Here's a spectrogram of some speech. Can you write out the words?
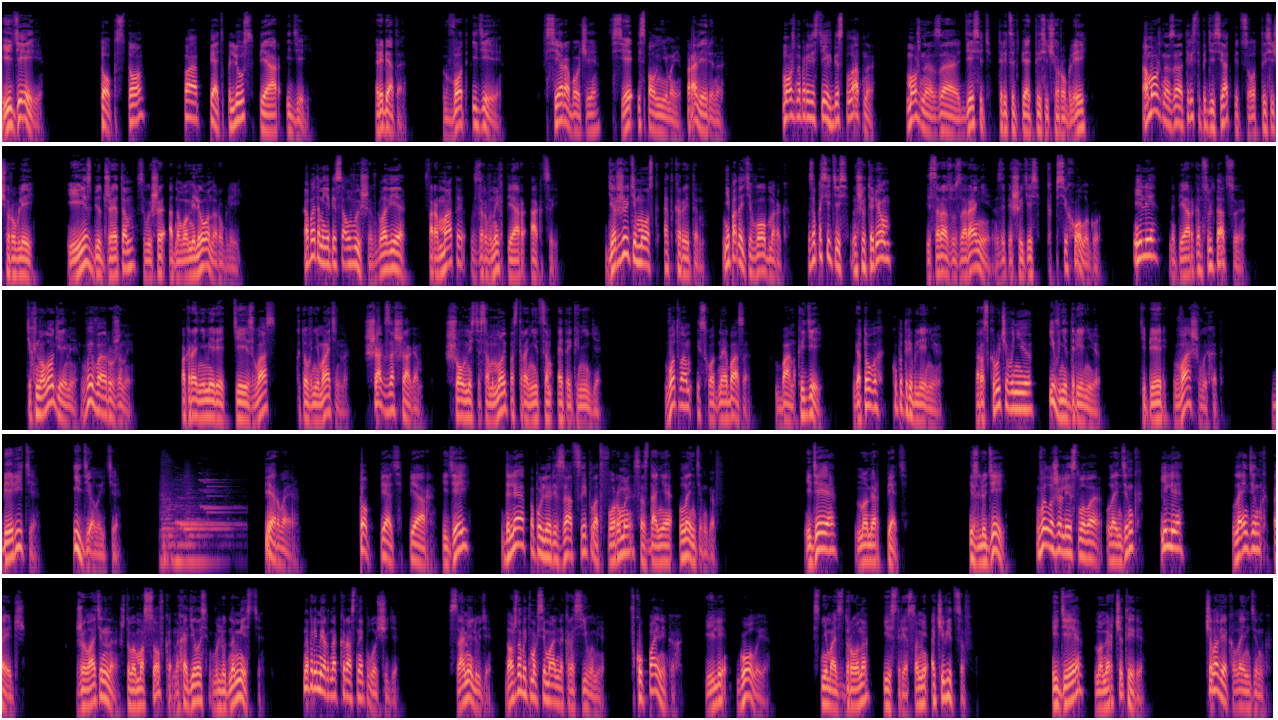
Идеи. Топ-100 по 5 плюс пиар-идей. Ребята, вот идеи. Все рабочие, все исполнимые, проверено. Можно провести их бесплатно, можно за 10-35 тысяч рублей, а можно за 350-500 тысяч рублей и с бюджетом свыше 1 миллиона рублей. Об этом я писал выше, в главе «Форматы взрывных пиар-акций». Держите мозг открытым, не падайте в обморок, запаситесь нашатырем и сразу заранее запишитесь к психологу или на пиар-консультацию. Технологиями вы вооружены. По крайней мере, те из вас, кто внимательно, шаг за шагом, шел вместе со мной по страницам этой книги. Вот вам исходная база, банк идей, готовых к употреблению, раскручиванию и внедрению. Теперь ваш выход. Берите и делайте. Первое. Топ-5 пиар-идей для популяризации платформы создания лендингов. Идея номер 5. Из людей выложили слово «лендинг» или «лендинг-пейдж». Желательно, чтобы массовка находилась в людном месте, например, на Красной площади. Сами люди должны быть максимально красивыми, в купальниках или голые снимать с дрона и средствами очевидцев. Идея номер четыре. Человек-лендинг.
